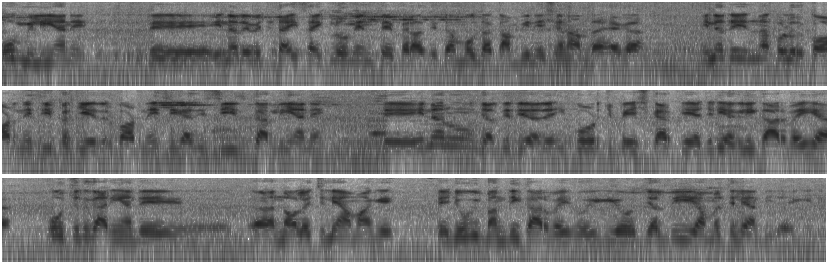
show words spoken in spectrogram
ਉਹ ਮਿਲੀਆਂ ਨੇ ਤੇ ਇਹਨਾਂ ਦੇ ਵਿੱਚ ਡਾਈਸਾਈਕਲੋਮਿਨ ਤੇ ਪੈਰਾਸੀਟਾਮੋਲ ਦਾ ਕੰਬੀਨੇਸ਼ਨ ਆਂਦਾ ਹੈਗਾ। ਇਹਨਾਂ ਤੇ ਇਹਨਾਂ ਕੋਲ ਰਿਕਾਰਡ ਨਹੀਂ ਸੀ ਪਰਚੇਜ਼ ਰਿਕਾਰਡ ਨਹੀਂ ਸੀਗਾ ਜੀ ਸੀਜ਼ ਕਰ ਲਈਆਂ ਨੇ। ਤੇ ਇਹਨਾਂ ਨੂੰ ਜਲਦੀ ਤੋਂ ਜਲਦੀ ਅਸੀਂ ਕੋਰਟ 'ਚ ਪੇਸ਼ ਕਰਕੇ ਆ, ਜਿਹੜੀ ਅਗਲੀ ਕਾਰਵਾਈ ਆ ਉਹ ਉੱਚ ਅਧਿਕਾਰੀਆਂ ਦੇ ਨੌਲੇਜ 'ਚ ਲਿਆਵਾਂਗੇ ਤੇ ਜੋ ਵੀ ਬੰਦੀ ਕਾਰਵਾਈ ਹੋਏਗੀ, ਉਹ ਜਲਦੀ ਅਮਲ 'ਚ ਲਿਆਂਦੀ ਜਾਏਗੀ ਜੀ।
